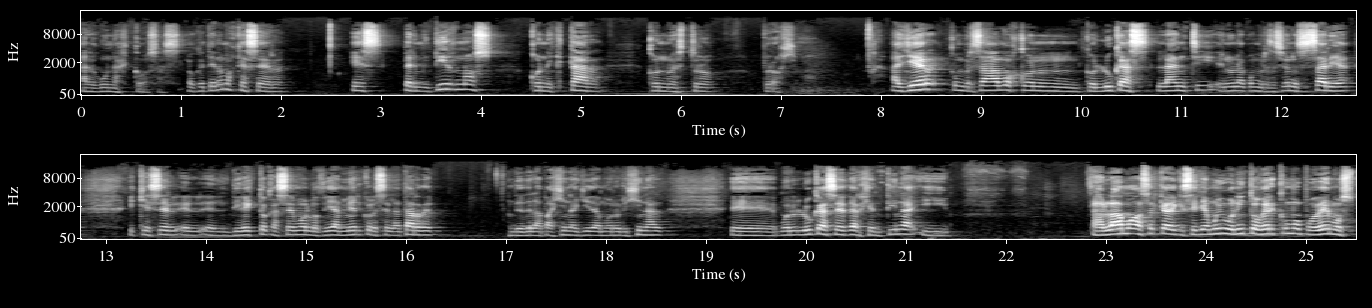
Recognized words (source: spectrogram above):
algunas cosas. Lo que tenemos que hacer es permitirnos conectar con nuestro prójimo. Ayer conversábamos con, Lucas Lanchi en una conversación necesaria, y que es el, directo que hacemos los días miércoles en la tarde, desde la página aquí de Amor Original. Eh, bueno, Lucas es de Argentina y hablamos acerca de que sería muy bonito ver cómo podemos,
